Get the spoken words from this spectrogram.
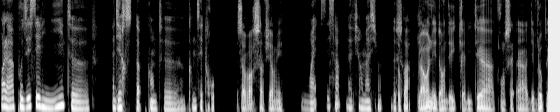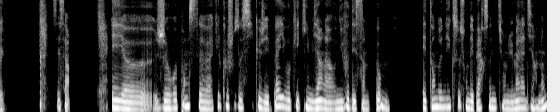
voilà poser ses limites, euh, à dire stop quand euh, quand c'est trop. Savoir s'affirmer. Ouais, c'est ça, l'affirmation de Donc, soi. Là, on est dans des qualités à, à développer. C'est ça. Et euh, je repense à quelque chose aussi que j'ai pas évoqué qui me vient là au niveau des symptômes. Étant donné que ce sont des personnes qui ont du mal à dire non,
